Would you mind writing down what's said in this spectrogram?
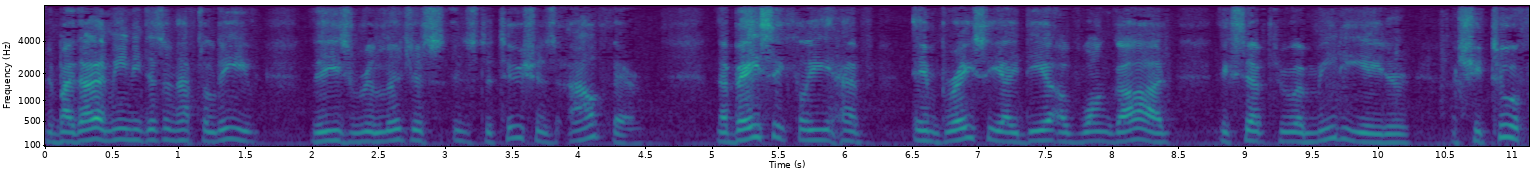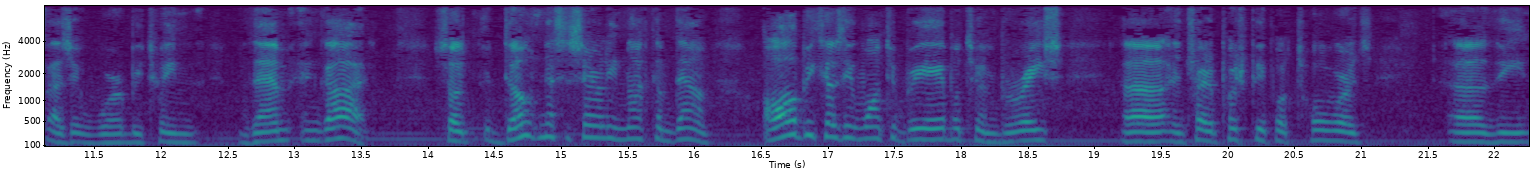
And by that I mean he doesn't have to leave these religious institutions out there that basically have embraced the idea of one God except through a mediator, a shituf, as it were, between them and God. So don't necessarily knock them down, all because they want to be able to embrace uh, and try to push people towards uh, the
